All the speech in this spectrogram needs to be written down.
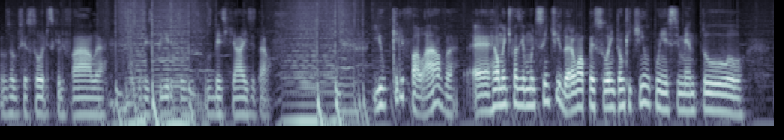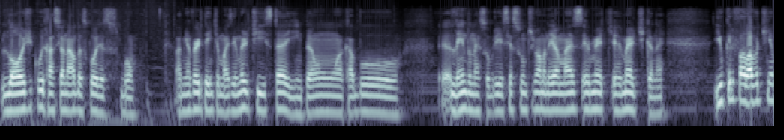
Os obsessores que ele fala, os espíritos, os bestiais e tal. E o que ele falava é, realmente fazia muito sentido. Era uma pessoa então que tinha um conhecimento lógico e racional das coisas. Bom, a minha vertente é mais hermetista e então acabo eh, lendo né, sobre esse assunto de uma maneira mais hermética, né? E o que ele falava tinha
